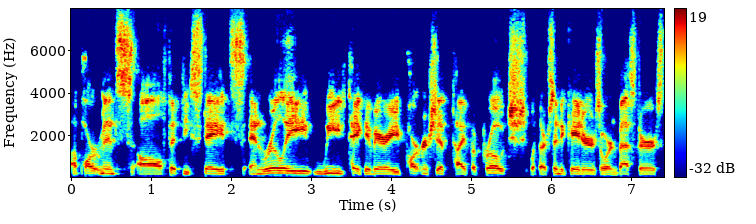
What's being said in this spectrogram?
apartments, all 50 states. And really, we take a very partnership type approach with our syndicators or investors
